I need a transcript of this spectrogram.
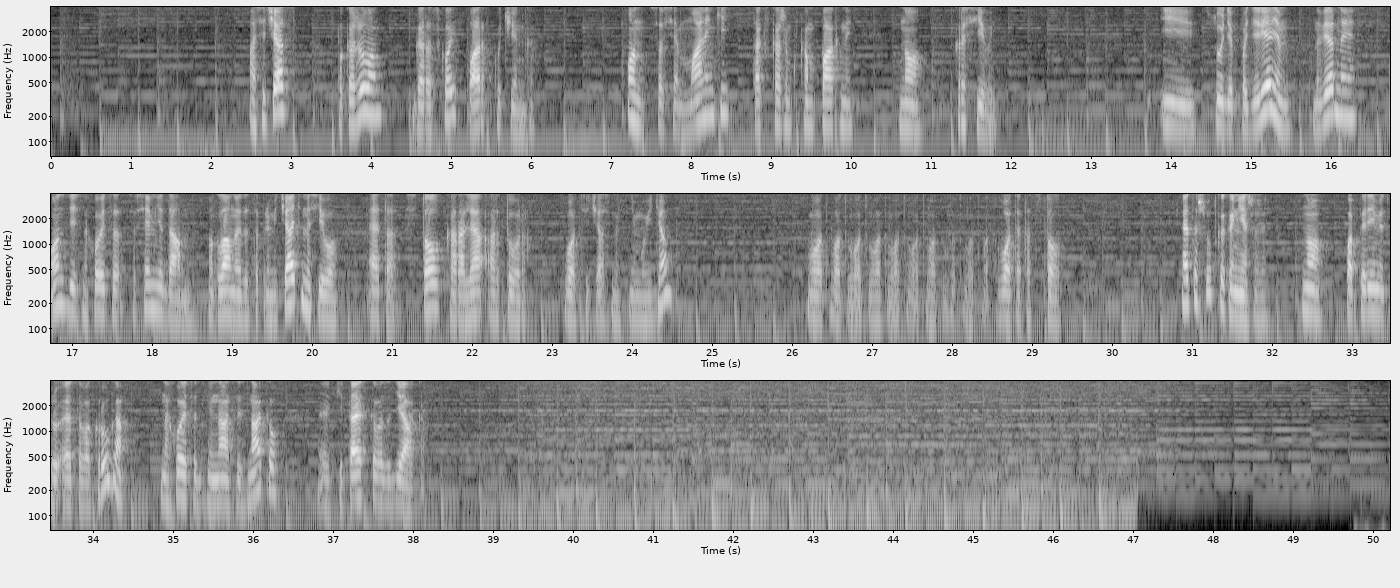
А сейчас покажу вам городской парк Кучинга. Он совсем маленький, так скажем компактный, но красивый. И судя по деревьям, Наверное, он здесь находится совсем недавно, но главная достопримечательность его – это стол короля Артура. Вот сейчас мы к нему идем. Вот, вот, вот, вот, вот, вот, вот, вот, вот, вот, вот этот стол. Это шутка, конечно же, но по периметру этого круга находится 12 знаков э, китайского зодиака.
